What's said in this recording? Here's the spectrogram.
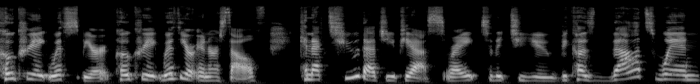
co-create with spirit, co-create with your inner self, connect to that GPS, right? To the, to you, because that's when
